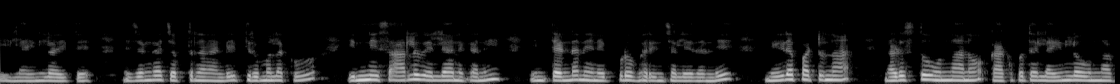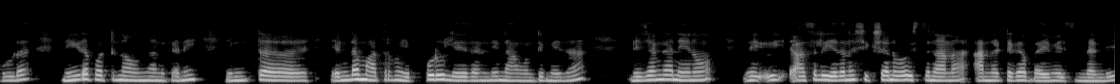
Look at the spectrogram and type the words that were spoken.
ఈ లైన్‌లో అయితే. నిజంగా చెప్తున్నానండి తిరుమలకు ఇన్ని సార్లు వెళ్ళాను కానీ ఇంతెండ నేనెప్పుడూ భరించలేదండి. నీడ పట్టున నడుస్తూ ఉన్నాను. కాకపోతే లైన్‌లో ఉన్నా కూడా నీడ పట్టున ఉన్నాను కానీ ఇంత ఎండ మాత్రం ఎప్పుడూ లేదండి నా ఒంటి మీద. నిజంగా నేను అసలు ఏదైనా శిక్ష అనుభవిస్తున్నానా అన్నట్టుగా భయమేసిందండి.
